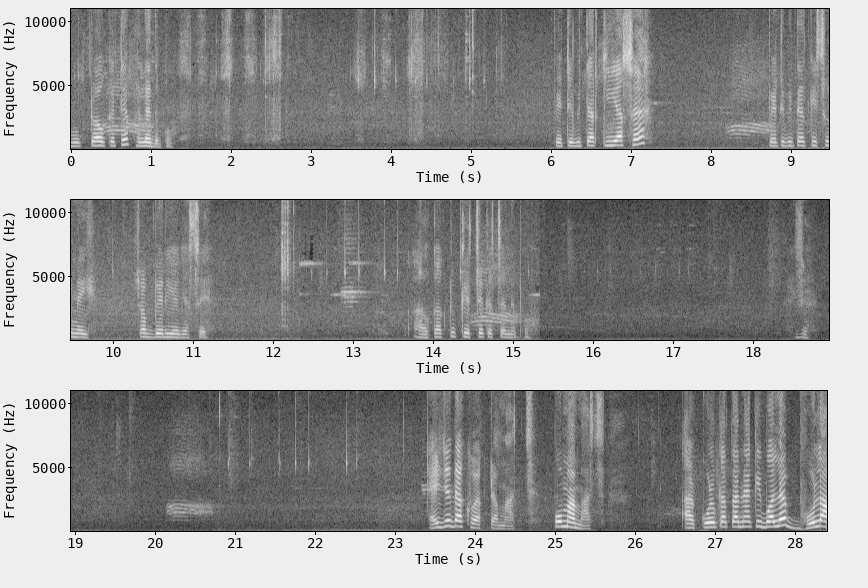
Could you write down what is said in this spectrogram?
মুখটাও কেটে ফেলে দেব। পেটে ভিতর কি আছে? পেটে ভিতর কিছু নেই, সব বেরিয়ে গেছে। হালকা একটু কেচে কেচে নেব এই যে এই যে দেখো একটা মাছ, পোমা মাছ। আর কলকাতা নাকি বলে ভোলা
